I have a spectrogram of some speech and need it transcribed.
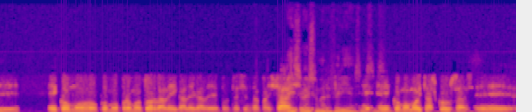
eh, eh, como, como promotor da Lei Galega de Protección da Paisaxe. Eso, eso me refería, sí, eh, sí, sí. Eh, como moitas cousas, eh,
